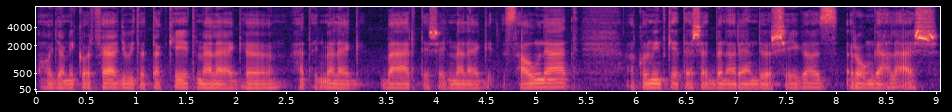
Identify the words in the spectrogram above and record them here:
hogy amikor felgyújtottak két meleg, hát egy meleg bárt és egy meleg szaunát, akkor mindkét esetben a rendőrség az rongálás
